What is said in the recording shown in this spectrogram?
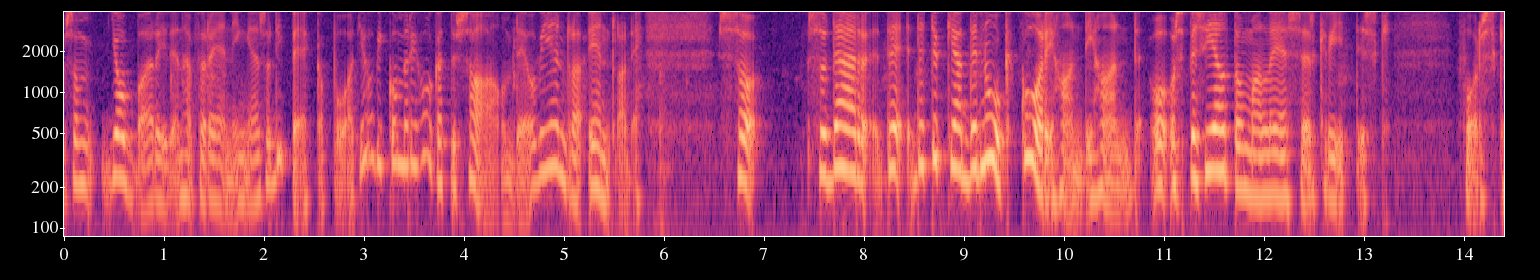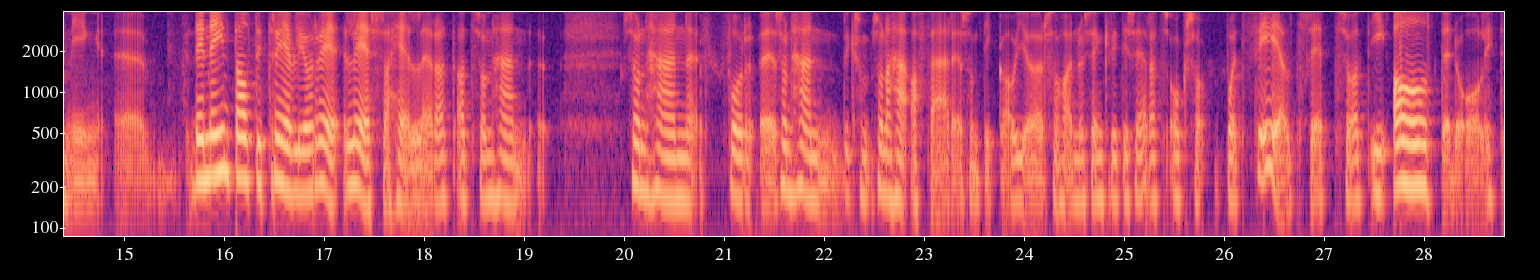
som jobbar i den här föreningen så de pekar på att ja, vi kommer ihåg att du sa om det och vi ändrar, ändrade. Så, så där, det, det tycker jag att det nog går i hand i hand och, och speciellt om man läser kritisk forskning. Eh, den är inte alltid trevlig att re, läsa heller, att, att sån här sån här, för, eh, sån här, liksom, såna här affärer som Tikau gör så har nu sen kritiserats också på ett fel sätt så att i allt är dåligt.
